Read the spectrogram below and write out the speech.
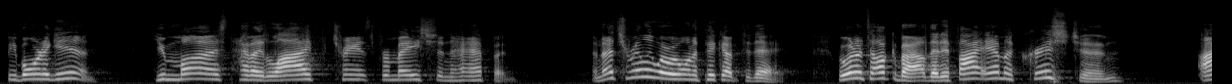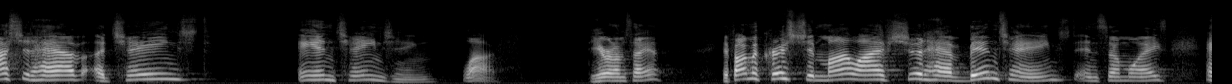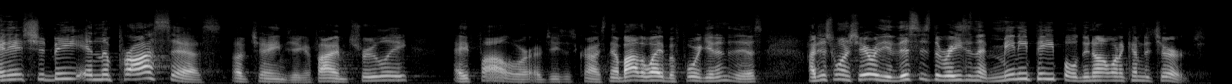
be born again. You must have a life transformation happen. And that's really where we want to pick up today. We want to talk about that if I am a Christian, I should have a changed and changing life. Do you hear what I'm saying? If I'm a Christian, my life should have been changed in some ways, and it should be in the process of changing if I am truly a follower of Jesus Christ. Now, by the way, before we get into this, I just want to share with you this is the reason that many people do not want to come to church.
